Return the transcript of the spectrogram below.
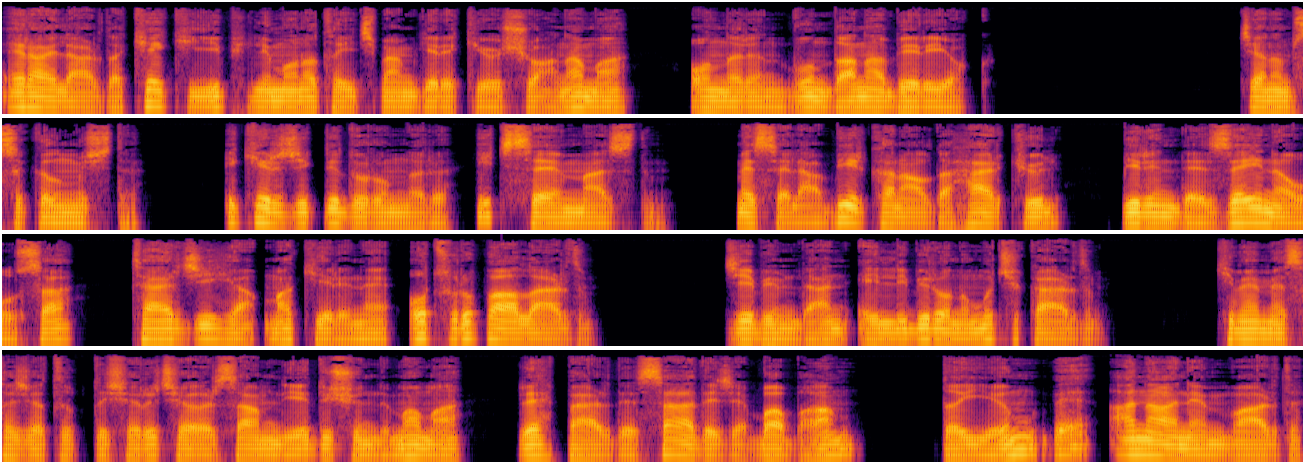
Eraylarda kek yiyip limonata içmem gerekiyor şu an ama onların bundan haberi yok. Canım sıkılmıştı. İkircikli durumları hiç sevmezdim. Mesela bir kanalda Herkül, birinde Zeyna olsa tercih yapmak yerine oturup ağlardım. Cebimden 51 onumu çıkardım. Kime mesaj atıp dışarı çağırsam diye düşündüm ama rehberde sadece babam, dayım ve anneannem vardı.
